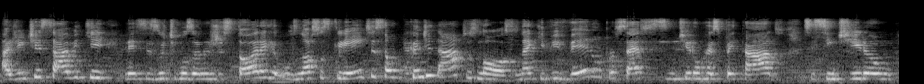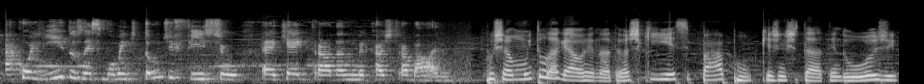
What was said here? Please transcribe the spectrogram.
A gente sabe que nesses últimos anos de história, os nossos clientes são candidatos nossos, né? Que viveram o processo, se sentiram respeitados, se sentiram acolhidos nesse momento tão difícil é, que é a entrada no mercado de trabalho. Puxa, muito legal, Renata. Eu acho que esse papo que a gente está tendo hoje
